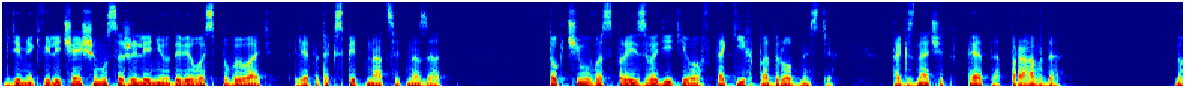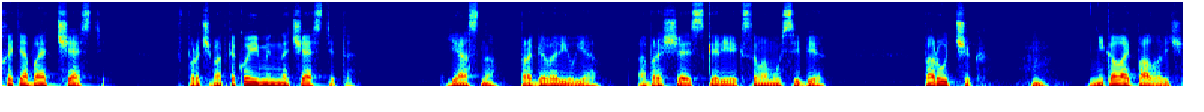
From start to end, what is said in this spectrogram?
где мне, к величайшему сожалению, довелось побывать лето так с пятнадцать назад. То, к чему воспроизводить его в таких подробностях, так значит, это правда? Ну хотя бы отчасти. Впрочем, от какой именно части-то? Ясно, проговорил я, обращаясь скорее к самому себе. Поручик, хм, Николай Павлович,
